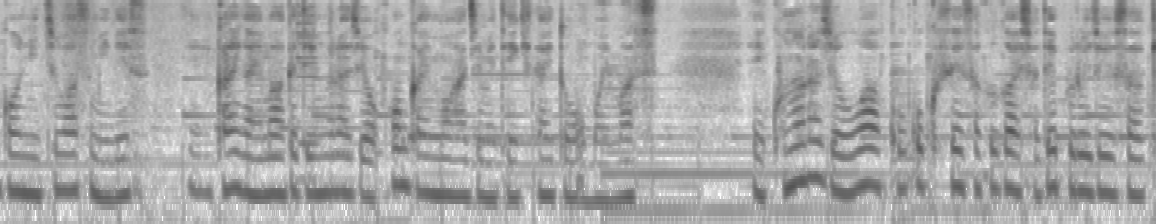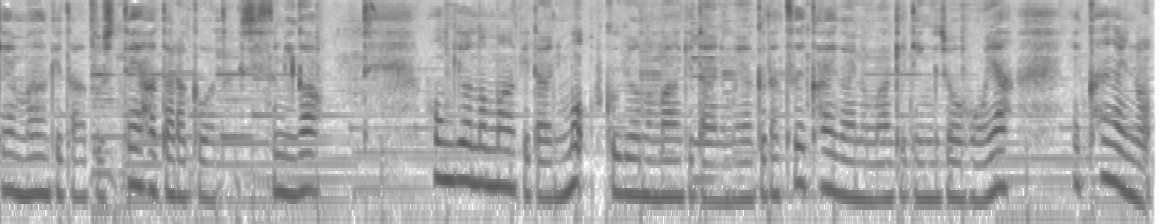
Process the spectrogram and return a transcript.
んこんにちはすみです、え、海外マーケティングラジオ今回も始めていきたいと思います、え、このラジオは広告制作会社でプロデューサー兼マーケターとして働く私すみが本業のマーケターにも副業のマーケターにも役立つ海外のマーケティング情報や海外の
